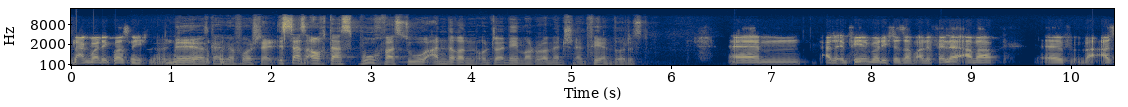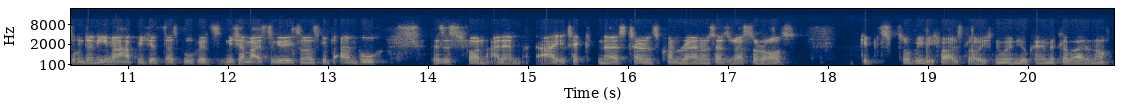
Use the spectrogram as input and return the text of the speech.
Langweilig war es nicht. Ne? Nee, das kann ich mir vorstellen. Ist das auch das Buch, was du anderen Unternehmern oder Menschen empfehlen würdest? Ähm, also empfehlen würde ich das auf alle Fälle, aber äh, als Unternehmer hat mich jetzt das Buch jetzt nicht am meisten gelegt, sondern es gibt ein Buch, das ist von einem Architekten, der ist Terence Conran und das heißt Restaurants. Gibt es, so wie ich weiß, glaube ich, nur in UK mittlerweile noch.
